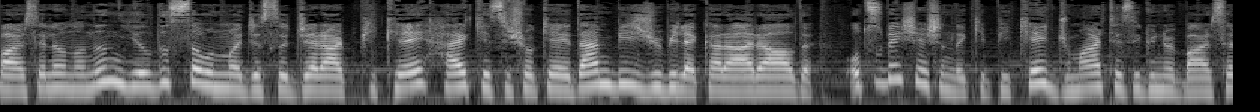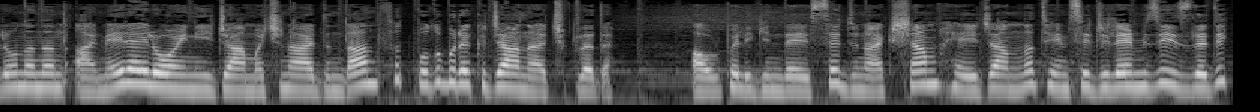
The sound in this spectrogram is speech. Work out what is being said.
Barcelona'nın yıldız savunmacısı Gerard Piqué herkesi şoke eden bir jübile kararı aldı. 35 yaşındaki Piqué cumartesi günü Barcelona'nın Almeida ile oynayacağı maçın ardından futbolu bırakacağını açıkladı. Avrupa Ligi'nde ise dün akşam heyecanla temsilcilerimizi izledik.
